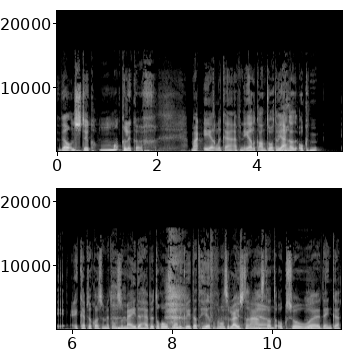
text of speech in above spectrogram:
wel een stuk makkelijker. Maar eerlijk, hè? Even een eerlijk antwoord. En Ja. ik denk dat ook... Ik heb het ook wel eens met onze meiden hebben het erover. En ik weet dat heel veel van onze luisteraars Ja. dat ook zo eh, denken.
